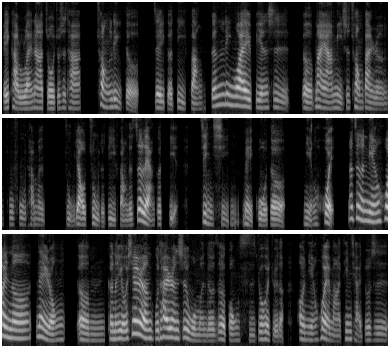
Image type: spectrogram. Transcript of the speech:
北卡罗来纳州，就是他创立的这个地方，跟另外一边是呃迈阿密，是创办人夫妇他们主要住的地方的这两个点进行美国的年会。那这个年会呢，内容嗯，可能有些人不太认识我们的这个公司，就会觉得哦，年会嘛，听起来就是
